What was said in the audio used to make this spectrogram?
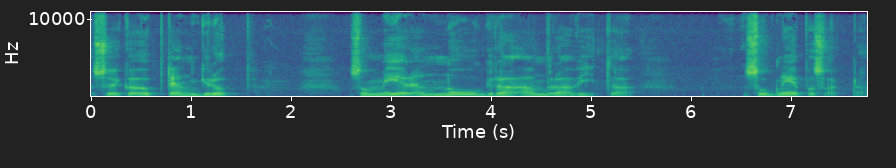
söka upp den grupp. Som mer än några andra vita såg ner på svarta.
